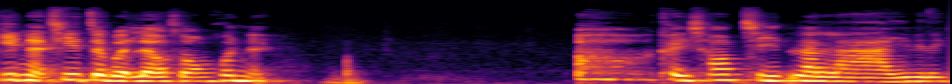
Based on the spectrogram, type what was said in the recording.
กินอะชีสจะเบิดแล้วสองคนเนี่ยอ้าวใครชอบชีสละลายไปเลย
